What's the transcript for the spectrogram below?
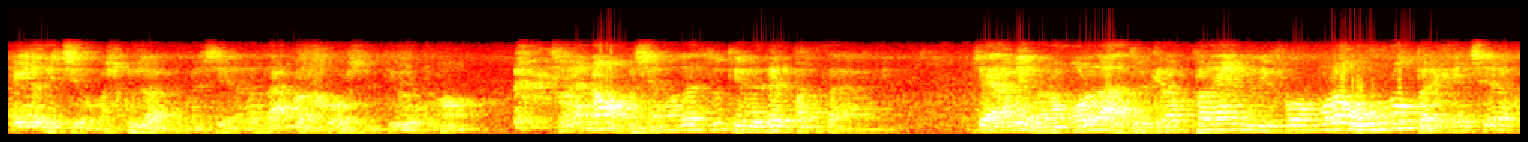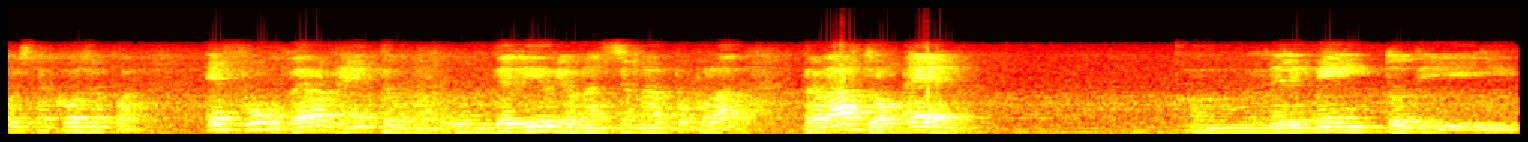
E io dicevo ma scusate, ma sì, era dato la corsa in tv, no? Cioè no, ma siamo andati tutti a vedere Pantani. Cioè avevano mollato il Gran Premio di Formula 1 perché c'era questa cosa qua. E fu veramente un, un delirio nazionale popolare. Tra l'altro è un elemento di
